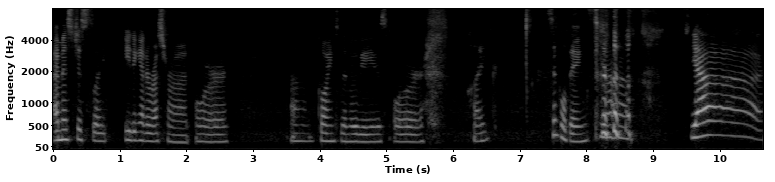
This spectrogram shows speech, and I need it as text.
I miss just like eating at a restaurant or um, going to the movies or like simple things. yeah, yeah,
